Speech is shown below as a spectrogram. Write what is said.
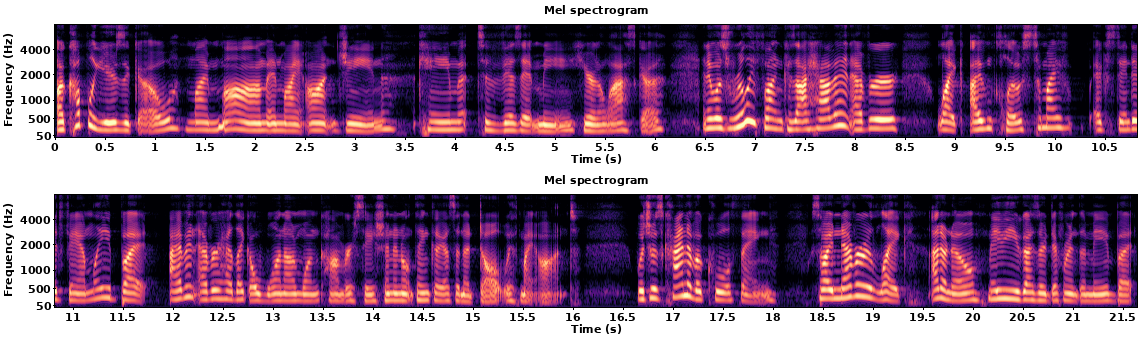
A couple years ago, my mom and my aunt Jean came to visit me here in Alaska. And it was really fun because I haven't ever, like, I'm close to my extended family, but I haven't ever had like a one on one conversation, I don't think, like, as an adult with my aunt, which was kind of a cool thing. So I never like, I don't know, maybe you guys are different than me, but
